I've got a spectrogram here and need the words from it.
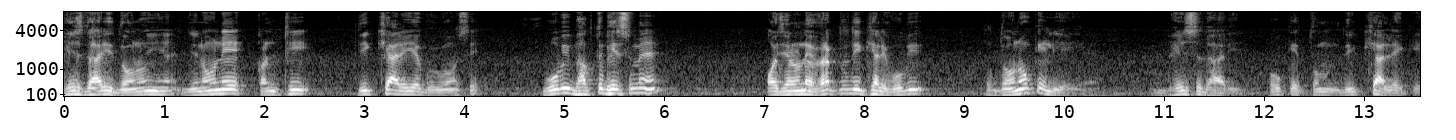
भेषधारी दोनों ही हैं। जिन्होंने कंठी दीक्षा ली है गुरुओं से, वो भी भक्त भेष में हैं। और जिन्होंने व्रक्त दीक्षा ली, वो भी तो दोनों के लिए ही। भेषधारी होके तुम दीक्षा लेके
